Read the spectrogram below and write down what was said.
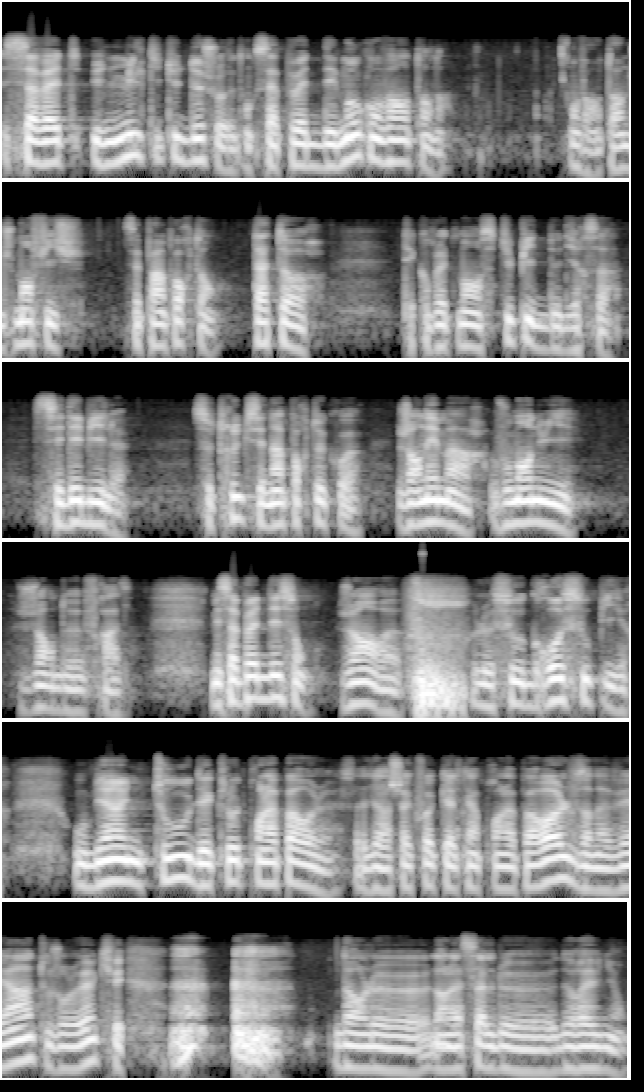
ça va être une multitude de choses. Donc ça peut être des mots qu'on va entendre. On va entendre je m'en fiche, c'est pas important, t'as tort, t'es complètement stupide de dire ça, c'est débile, ce truc c'est n'importe quoi, j'en ai marre, vous m'ennuyez, genre de phrase. Mais ça peut être des sons, genre euh, le gros soupir, ou bien une toux dès que Claude prend la parole. C'est-à-dire à chaque fois que quelqu'un prend la parole, vous en avez un, toujours le même, qui fait dans, la salle de, réunion.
